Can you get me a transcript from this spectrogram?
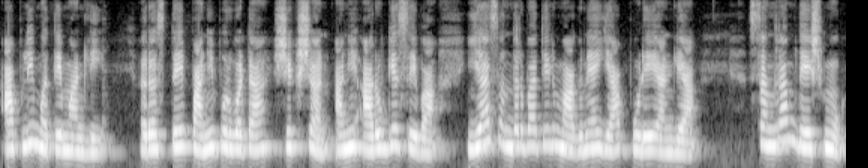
आपली मते मांडली. रस्ते पाणीपुरवठा शिक्षण आणि आरोग्यसेवा या संदर्भातील मागण्या या पुढे आणल्या. संग्राम देशमुख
